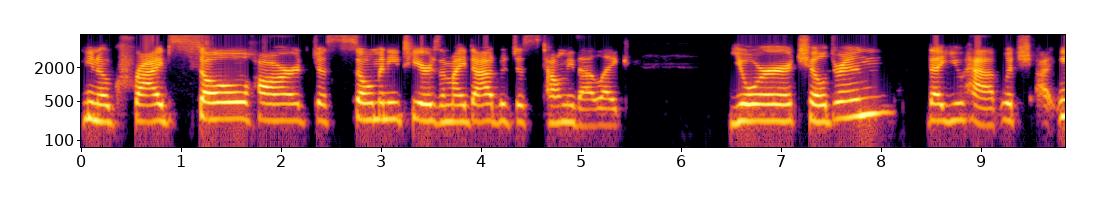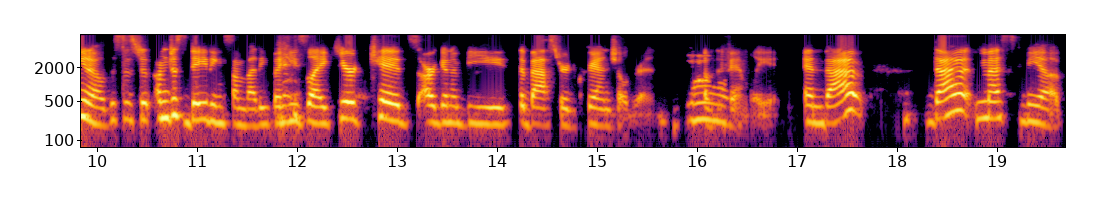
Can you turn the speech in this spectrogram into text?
you know, cried so hard, just so many tears. And my dad would just tell me that, like, your children that you have, which, you know, this is just, I'm just dating somebody, but he's like, your kids are going to be the bastard grandchildren of the family. And that, that messed me up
